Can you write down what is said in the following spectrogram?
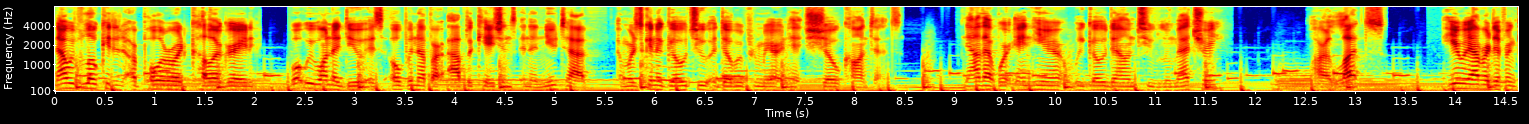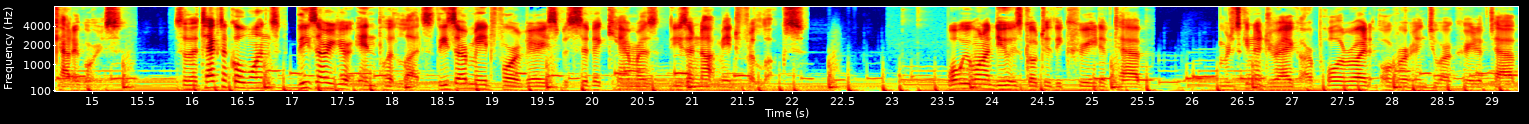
Now we've located our Polaroid color grade. What we wanna do is open up our applications in a new tab and we're just gonna go to Adobe Premiere and hit show contents. Now that we're in here, we go down to Lumetri, our LUTs. Here we have our different categories. So the technical ones, these are your input LUTs. These are made for very specific cameras. These are not made for looks. What we want to do is go to the creative tab. We're just going to drag our Polaroid over into our creative tab,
